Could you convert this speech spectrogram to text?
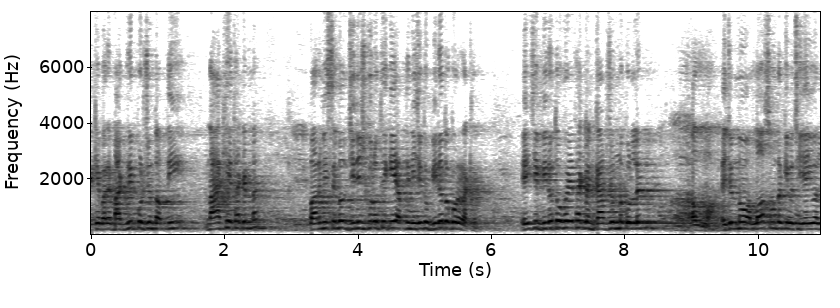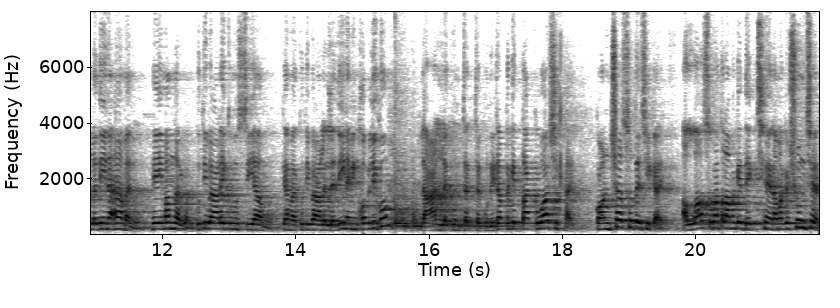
একেবারে মাগরিব পর্যন্ত আপনি না খেয়ে থাকেন না? পারমিসেবল জিনিসগুলো থেকে আপনি নিজেকে বিরত করে রাখেন। এই যে বিরত হয়ে থাকলেন, কার জন্য করলেন? আল্লাহ। এই জন্য আল্লাহ সুবহানাহু কি বলছে আমানু হে ঈমানদারগণ, কুতিবা আলাইকুমুস সিয়ামু কামা কুতিবা আলাল লাযীনা মিন ক্বাবলিকুম লাআল্লাকুম তাত্তাকুন এটা আপনাকে তাকওয়া শেখায়। কনসাস হতে শিখায়। আল্লাহ সুবহানাহু আমাকে দেখছেন, আমাকে শুনছেন।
